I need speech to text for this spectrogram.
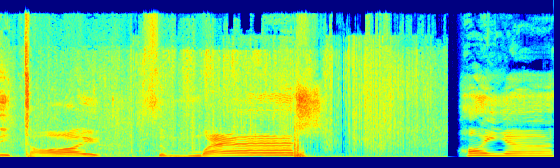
thì thôi, Smash Hoi nha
